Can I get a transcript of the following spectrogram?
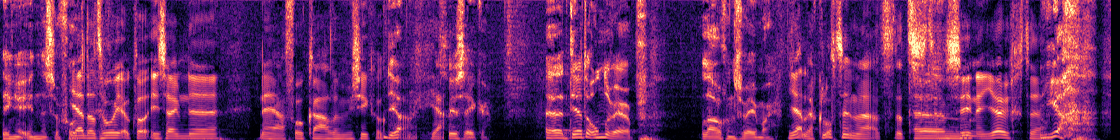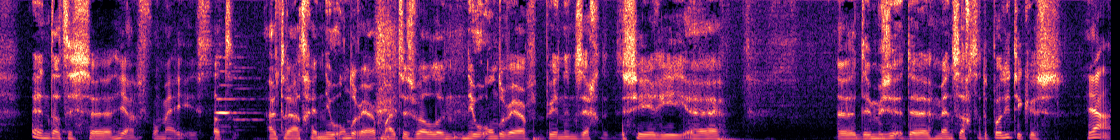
dingen in enzovoort. Ja, dat hoor je ook wel in zijn nou ja, vocale muziek. Ook ja, ja, zeer zeker. Derde onderwerp, Laurens Zwemer. Ja, dat klopt inderdaad. Dat is um, zin en jeugd. Ja, en dat is, uh, ja, voor mij is dat uiteraard geen nieuw onderwerp, maar het is wel een nieuw onderwerp binnen zeg, de serie de, de, de mens achter de politicus. Ja,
